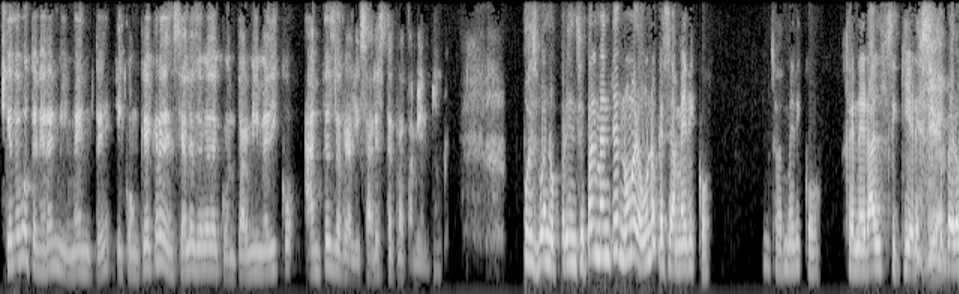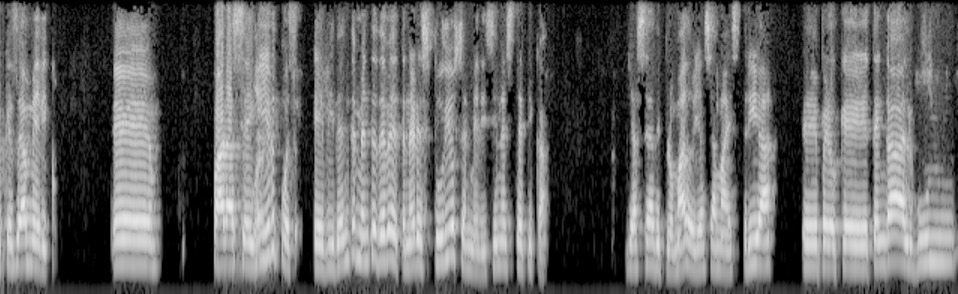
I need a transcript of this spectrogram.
¿qué debo tener en mi mente y con qué credenciales debe de contar mi médico antes de realizar este tratamiento? Pues bueno, principalmente, número uno, que sea médico. O sea, médico general si quieres, pero que sea médico. Eh, para seguir, pues evidentemente debe de tener estudios en medicina estética, ya sea diplomado, ya sea maestría, eh, pero que tenga algún,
